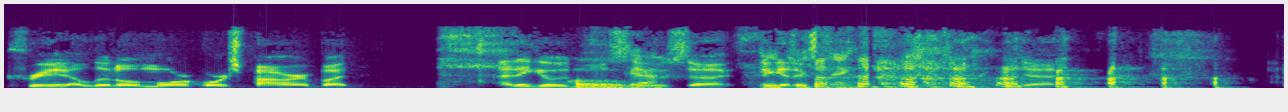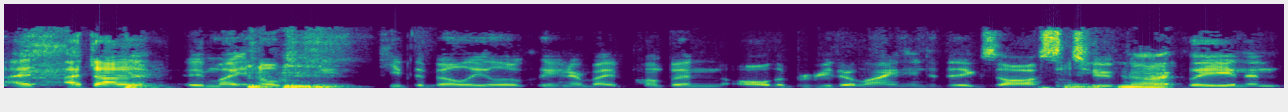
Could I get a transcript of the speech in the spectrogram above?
create a little more horsepower. But I think it was Oh. mostly Yeah. it was uh, to get a, Interesting. yeah. I, I thought it, it might help clean, keep the belly a little cleaner by pumping all the breather line into the exhaust tube Not- correctly, and then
